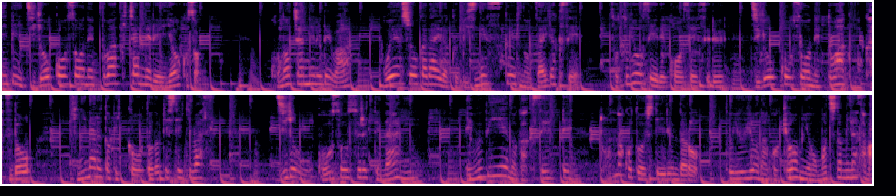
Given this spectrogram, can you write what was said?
JCB 事業構想ネットワークチャンネルへようこそ。このチャンネルでは小屋商科大学ビジネススクールの在学生卒業生で構成する事業構想ネットワークの活動気になるトピックをお届けしていきます。事業を構想するって何？MBA の学生ってどんなことをしているんだろう？というようなご興味をお持ちの皆様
